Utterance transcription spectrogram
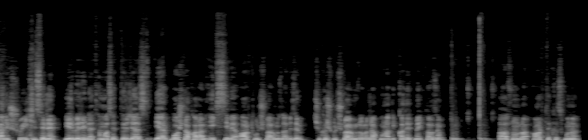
Yani şu ikisini birbiriyle temas ettireceğiz. Diğer boşta kalan eksi ve artı uçlarımız da bizim çıkış uçlarımız olacak. Buna dikkat etmek lazım. Daha sonra artı kısmını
